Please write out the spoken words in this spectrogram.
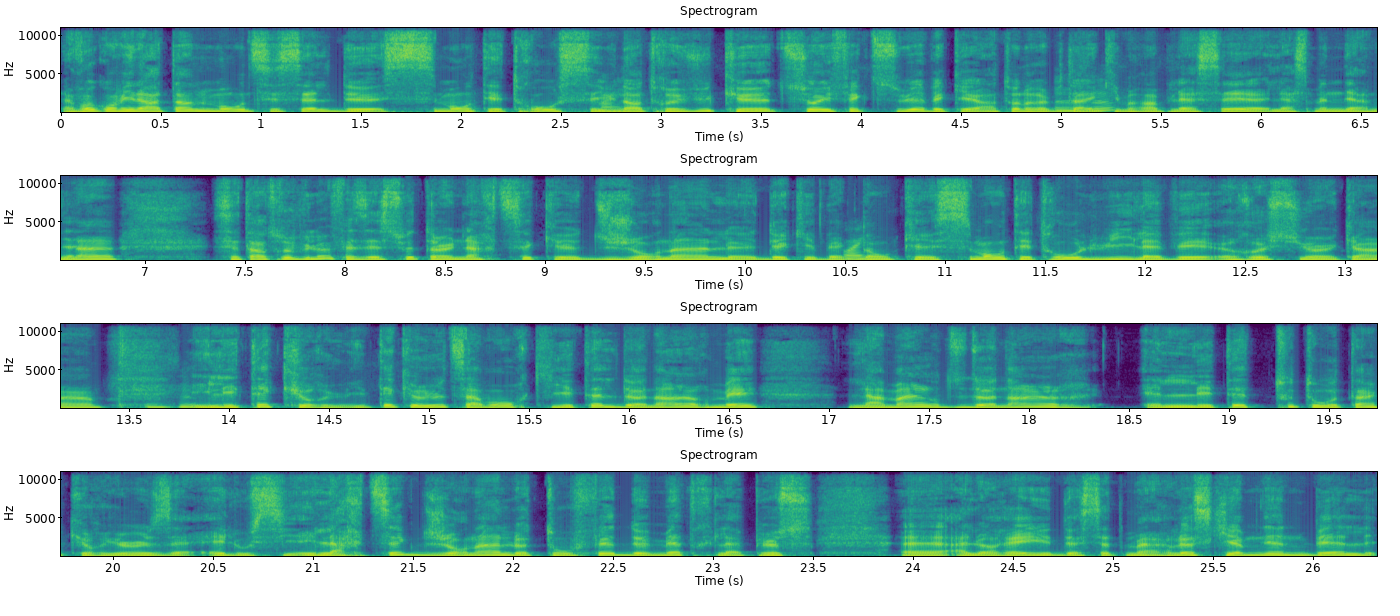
La voix qu'on vient d'entendre, Maude, c'est celle de Simon Tétrault. C'est une entrevue que tu as effectuée avec euh, Antoine Robitaille qui me remplaçait euh, la semaine dernière. Cette entrevue-là faisait suite à un article euh, du Journal de Québec. Oui. Donc, Simon Tétrault, lui, il avait reçu un cœur. Et il était curieux. Il était curieux de savoir qui était le donneur, mais la mère du donneur, elle était tout autant curieuse, elle aussi. Et l'article du journal a tôt fait de mettre la puce euh, à l'oreille de cette mère-là, ce qui a mené à une belle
